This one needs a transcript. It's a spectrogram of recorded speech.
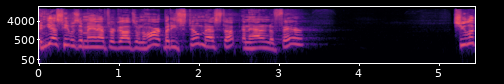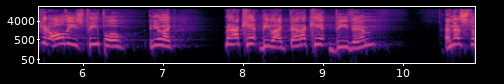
And yes, he was a man after God's own heart, but he still messed up and had an affair. So you look at all these people and you're like, man, I can't be like that. I can't be them. And that's the,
